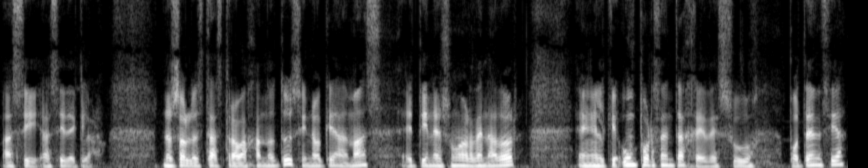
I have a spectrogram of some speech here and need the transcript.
Así, así de claro. No solo estás trabajando tú, sino que además eh, tienes un ordenador en el que un porcentaje de su potencia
